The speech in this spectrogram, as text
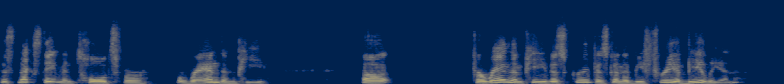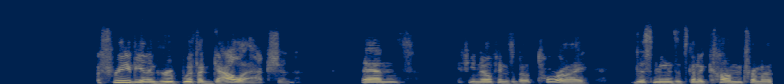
this next statement holds for random P. Uh, for random P, this group is gonna be free abelian, a free abelian group with a Galois action. And if you know things about tori, this means it's gonna come from a,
